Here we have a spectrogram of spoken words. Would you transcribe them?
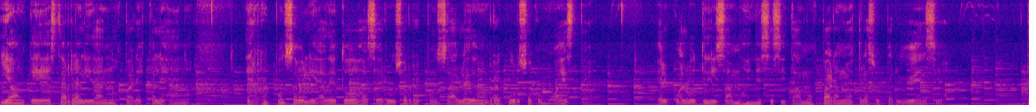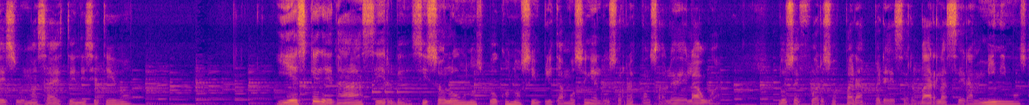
y aunque esta realidad nos parezca lejana, es responsabilidad de todos hacer uso responsable de un recurso como este, el cual utilizamos y necesitamos para nuestra supervivencia. ¿Te sumas a esta iniciativa? Y es que de nada sirve si solo unos pocos nos implicamos en el uso responsable del agua los esfuerzos para preservarla serán mínimos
